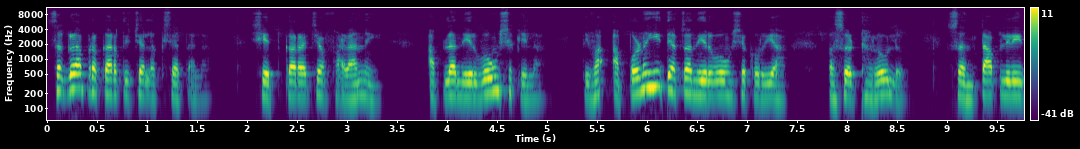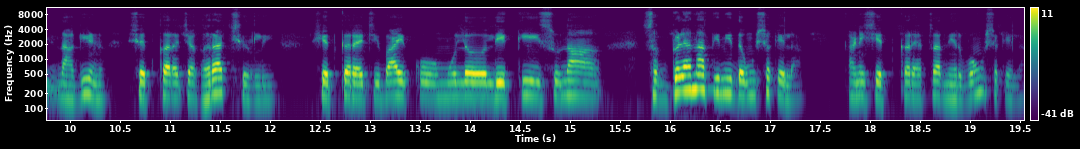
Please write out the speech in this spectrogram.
सगळा प्रकार तिच्या लक्षात आला. शेतकऱ्याच्या फाळाने आपला निर्वंश केला. तेव्हा आपणही त्याचा निर्वंश करूया असं ठरवलं. संतापलेली नागिण शेतकऱ्याच्या घरात शिरली. शेतकऱ्याची बायको मुलं लेकी सुना सगळ्यांना तिने दंश केला आणि शेतकऱ्याचा निर्वंश केला.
